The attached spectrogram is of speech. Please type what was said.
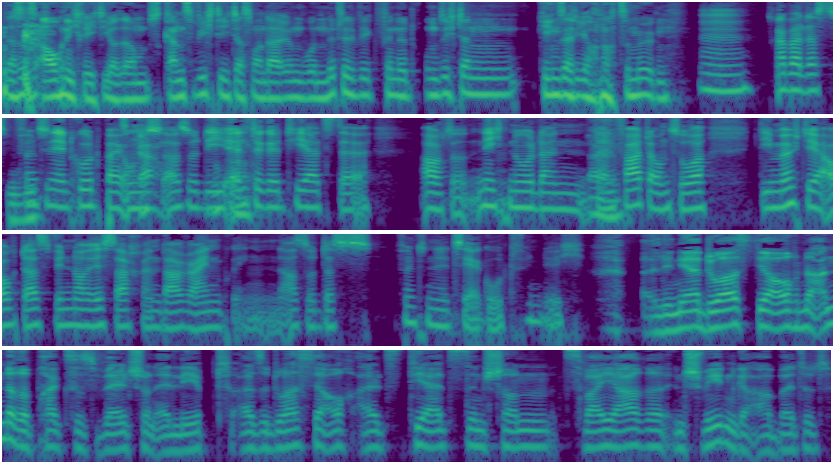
das ist auch nicht richtig. Also es ist ganz wichtig, dass man da irgendwo einen Mittelweg findet, um sich dann gegenseitig auch noch zu mögen. Mhm. Aber das mhm. funktioniert gut bei uns. Ja, also die super. ältere Tierärzte, auch nicht nur dein, dein Vater und so, die möchte ja auch, dass wir neue Sachen da reinbringen. Also das funktioniert sehr gut, finde ich. Linnea, du hast ja auch eine andere Praxiswelt schon erlebt. Also du hast ja auch als Tierärztin schon zwei Jahre in Schweden gearbeitet.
